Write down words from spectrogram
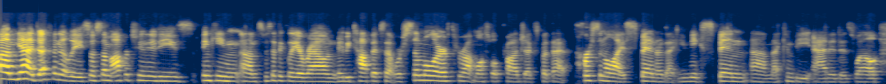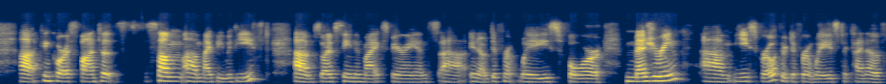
Um, yeah, definitely. So some opportunities thinking um, specifically around maybe topics that were similar throughout multiple projects, but that personalized spin or that unique spin um, that can be added as well uh, can correspond to some um, might be with yeast. Um, so I've seen in my experience, uh, you know, different ways for measuring um, yeast growth or different ways to kind of,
